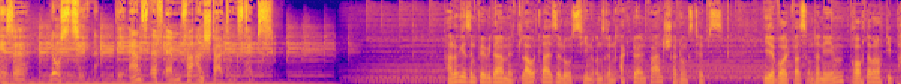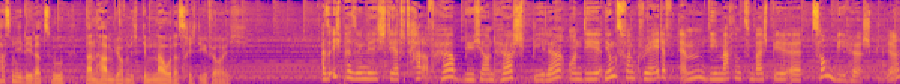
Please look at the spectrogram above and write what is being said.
leise, losziehen. Die Ernst FM Veranstaltungstipps. Hallo, hier sind wir wieder mit laut leise losziehen unseren aktuellen Veranstaltungstipps. Ihr wollt was unternehmen, braucht aber noch die passende Idee dazu, dann haben wir hoffentlich genau das Richtige für euch. Also ich persönlich stehe ja total auf Hörbücher und Hörspiele und die Jungs von Creative M, die machen zum Beispiel äh, Zombie-Hörspiele.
